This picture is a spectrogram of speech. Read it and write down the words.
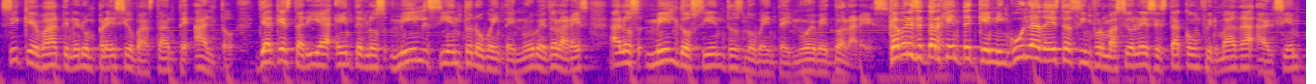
sí que va a tener un precio bastante alto, ya que estaría entre los 1199 dólares a los 1299 dólares. Cabe resaltar gente que ninguna de estas informaciones está confirmada al 100%,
